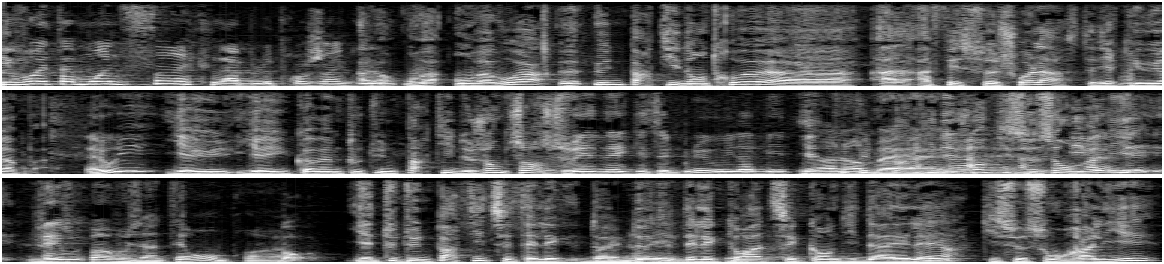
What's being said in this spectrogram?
Ils vont être à moins de 5 là, le prochain coup. Alors on va, on va voir. Euh, une partie d'entre eux a, a, fait ce choix-là. C'est-à-dire qu'il y a eu un... Eh oui. Il y, a eu, il y a eu quand même toute une partie de gens qui... Georges Vénet qui ne sait plus où il habite. Il y a toute une partie des gens qui se sont ralliés. Je ne vais pas vous interrompre. Bon. Il y a toute une partie de cet, de, cet électorat, de ces candidats LR, qui se sont ralliés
